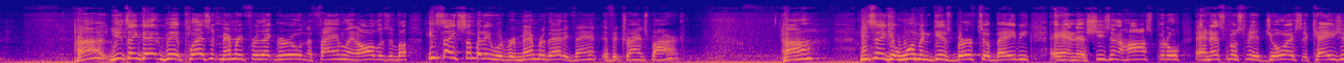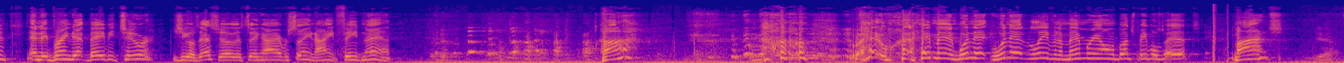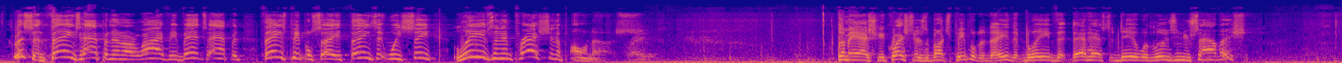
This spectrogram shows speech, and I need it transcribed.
Huh? You think that would be a pleasant memory for that girl and the family and all those involved? You think somebody would remember that event if it transpired? Huh? You think a woman gives birth to a baby and uh, she's in a hospital and that's supposed to be a joyous occasion and they bring that baby to her? And she goes, That's the ugliest thing I ever seen. I ain't feeding that. huh? hey man, wouldn't that, wouldn't that leave a memory on a bunch of people's heads? Minds? Yeah. Listen, things happen in our life, events happen, things people say, things that we see leaves an impression upon us. Right. Let me ask you a question. There's a bunch of people today that believe that that has to deal with losing your salvation.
